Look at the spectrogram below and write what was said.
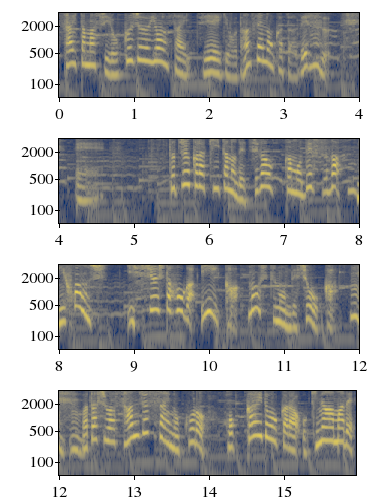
埼玉市64歳自営業男性の方です、えー途中から聞いたので違うかもですが、日本し一周した方がいいかの質問でしょうか、うんうん。私は30歳の頃北海道から沖縄まで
